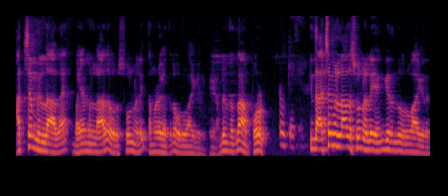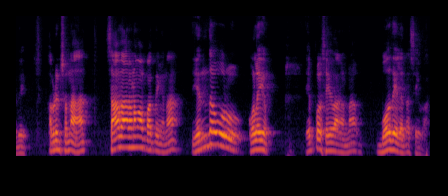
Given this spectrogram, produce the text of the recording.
அச்சம் இல்லாத பயமில்லாத ஒரு சூழ்நிலை தமிழகத்தில் உருவாகி இருக்கு அப்படின்றது தான் பொருள். இந்த அச்சமில்லாத சூழ்நிலை எங்கிருந்து உருவாகிறது அப்படின்னு சொன்னால் சாதாரணமாக பார்த்தீங்கன்னா எந்த ஒரு கொலையும் எப்போ செய்வாங்கன்னா போதையில் தான் செய்வாங்க.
